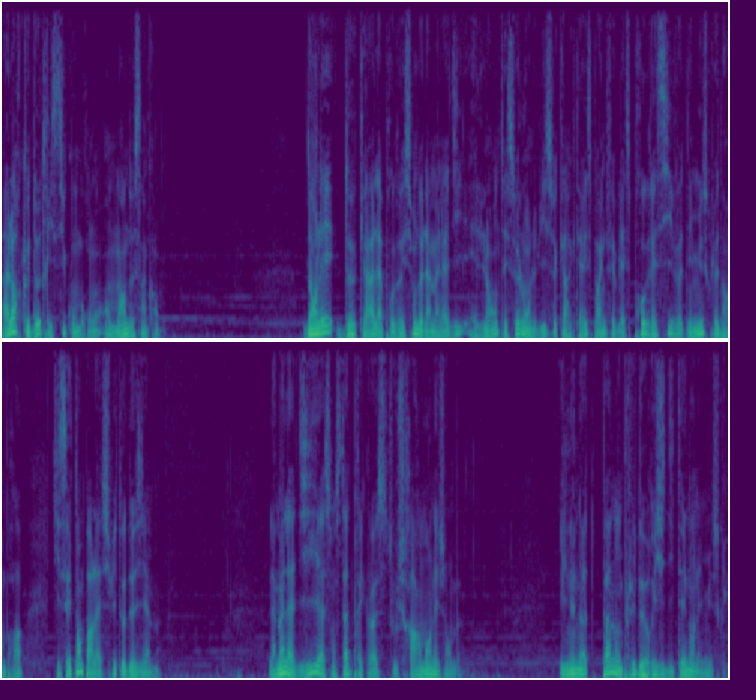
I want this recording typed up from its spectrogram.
alors que d'autres y succomberont en moins de 5 ans. Dans les deux cas, la progression de la maladie est lente et selon lui se caractérise par une faiblesse progressive des muscles d'un bras qui s'étend par la suite au deuxième. La maladie, à son stade précoce, touche rarement les jambes. Il ne note pas non plus de rigidité dans les muscles.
